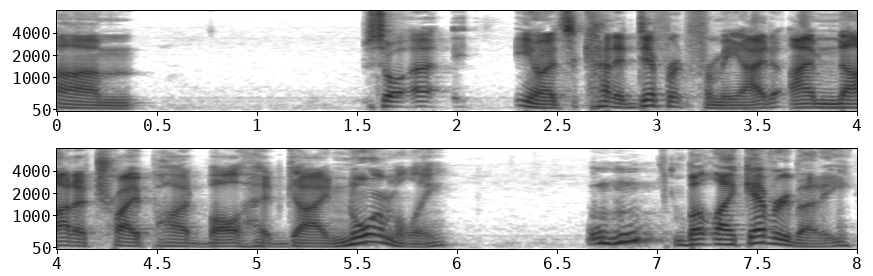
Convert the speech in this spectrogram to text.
Um, so uh, you know, it's kind of different for me. I, I'm not a tripod ball head guy normally, Mm-hmm. But like everybody,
